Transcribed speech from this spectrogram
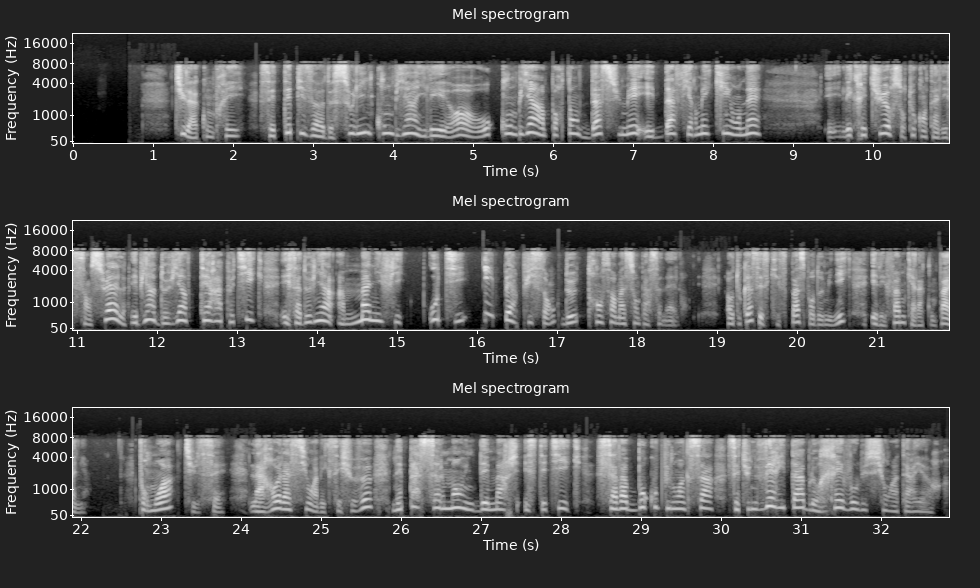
Tu l'as compris, cet épisode souligne combien il est, oh, combien important d'assumer et d'affirmer qui on est. Et l'écriture, surtout quand elle est sensuelle, eh bien, devient thérapeutique et ça devient un magnifique outil hyper puissant de transformation personnelle. En tout cas, c'est ce qui se passe pour Dominique et les femmes qu'elle accompagne. Pour moi, tu le sais, la relation avec ses cheveux n'est pas seulement une démarche esthétique, ça va beaucoup plus loin que ça, c'est une véritable révolution intérieure.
